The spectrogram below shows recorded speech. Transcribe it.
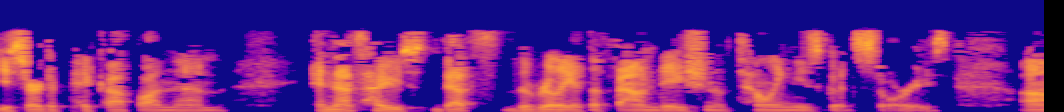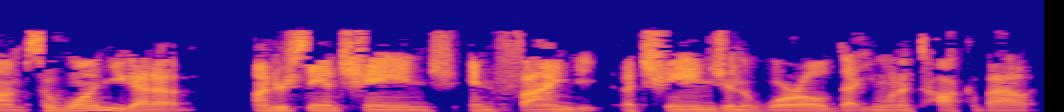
you start to pick up on them. And that's how you, that's the really at the foundation of telling these good stories. Um, so one, you gotta understand change and find a change in the world that you want to talk about.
